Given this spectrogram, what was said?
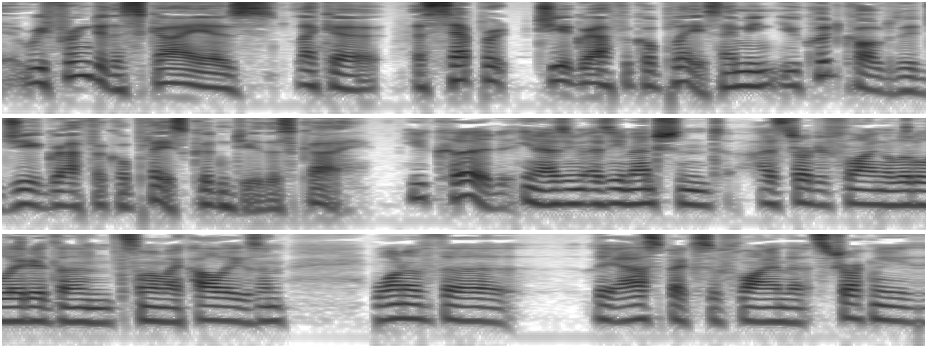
uh, referring to the sky as like a, a separate geographical place. I mean, you could call it a geographical place, couldn't you? The sky. You could. You know, as you, as you mentioned, I started flying a little later than some of my colleagues, and one of the the aspects of flying that struck me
